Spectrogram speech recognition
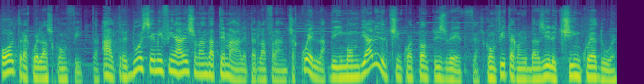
oltre a quella sconfitta, altre due semifinali sono andate male per la Francia, quella dei mondiali del 58 in Svezia, sconfitta con il Brasile 5 a 2,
